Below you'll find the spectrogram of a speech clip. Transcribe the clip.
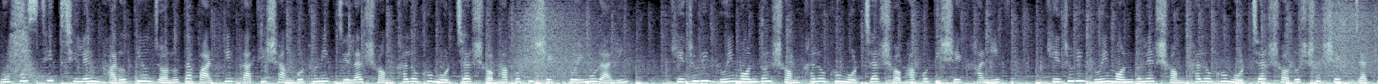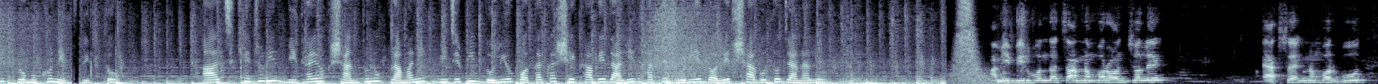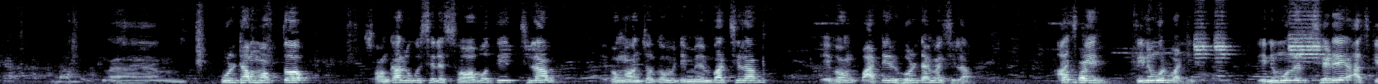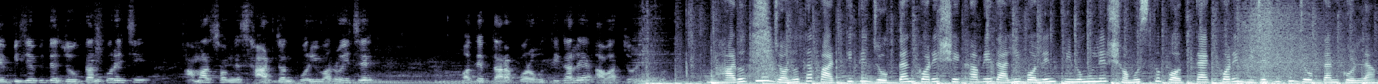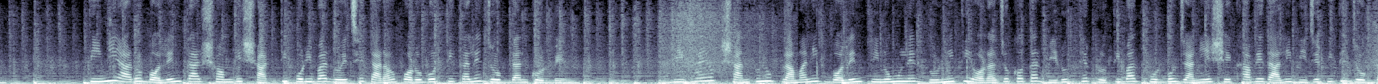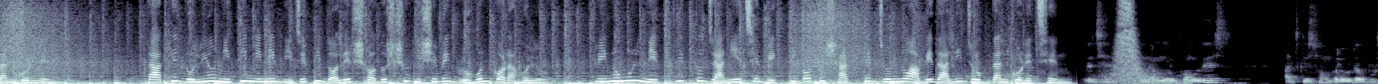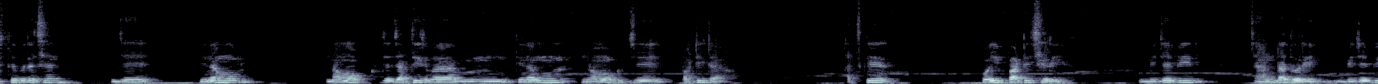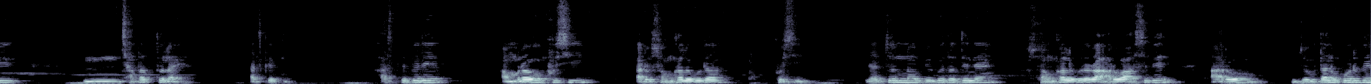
উপস্থিত ছিলেন ভারতীয় জনতা পার্টির কাথি সাংগঠনিক জেলার সংখ্যালঘু মোর্চার সভাপতি শেখ তৈমুর আলী, খেজুরি দুই মণ্ডল সংখ্যালঘু মোর্চার সভাপতি শেখ হানিফ খেজুরি দুই মণ্ডলের সংখ্যালঘু মোর্চার সদস্য শেখ জাকির প্রমুখ নেতৃত্ব। আজ খেজুরির বিধায়ক শান্তনু প্রামাণিক বিজেপির দলীয় পতাকা শেখ আবেদ আলীর হাতে ধরিয়ে দলের স্বাগত জানাল। আমি বীরবন্দা চার নম্বর অঞ্চলে একশো এক নম্বর বুথ পুলঠা মক্তব সংখ্যালঘু সেলের সভাপতি ছিলাম এবং অঞ্চল কমিটি মেম্বার ছিলাম এবং পার্টির হোল টাইমে ছিলাম। আজকে তৃণমূল পার্টি। তৃণমূলের ছেড়ে আজকে বিজেপিতে যোগদান করেছি। আমার সঙ্গে ষাট জন পরিবার রয়েছে। অতএব তারা পরবর্তীকালে আবার জয়েন ভারতীয় জনতা পার্টিতে যোগদান করে শেখ আবেদ আলী বলেন, তৃণমূলের সমস্ত পদ ত্যাগ করে বিজেপিতে যোগদান করলাম। তিনি আরও বলেন, তার সঙ্গে ষাটটি পরিবার রয়েছে, তারাও পরবর্তীকালে যোগদান করবেন। বিধায়ক শান্তনু প্রামাণিক বলেন, তৃণমূলের দুর্নীতি অরাজকতার বিরুদ্ধে প্রতিবাদ পূর্ব জানিয়ে শেখ আবেদ আলী বিজেপিতে যোগদান করলেন। তাকে দলীয় নীতি মেনে বিজেপি দলের সদস্য হিসেবে গ্রহণ করা হলো। তৃণমূল নেতৃত্ব জানিয়েছে ব্যক্তিগত স্বার্থের জন্য আবেদ আলী যোগদান করেছেন। তৃণমূল কংগ্রেস আজকে সংখ্যালঘুরা বুঝতে পেরেছেন যে তৃণমূল নামক যে জাতির তৃণমূল নামক যে পার্টিটা আজকে ওই পার্টি ছেড়ে বিজেপির ঝান্ডা ধরে বিজেপির ছাতার তলায় আজকে আসতে পেরে আমরাও খুশি আরও সংখ্যালঘুরা খুশি। যার জন্য বিগত দিনে সংখ্যালঘুরা আরও আসবে, আরও যোগদান করবে,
